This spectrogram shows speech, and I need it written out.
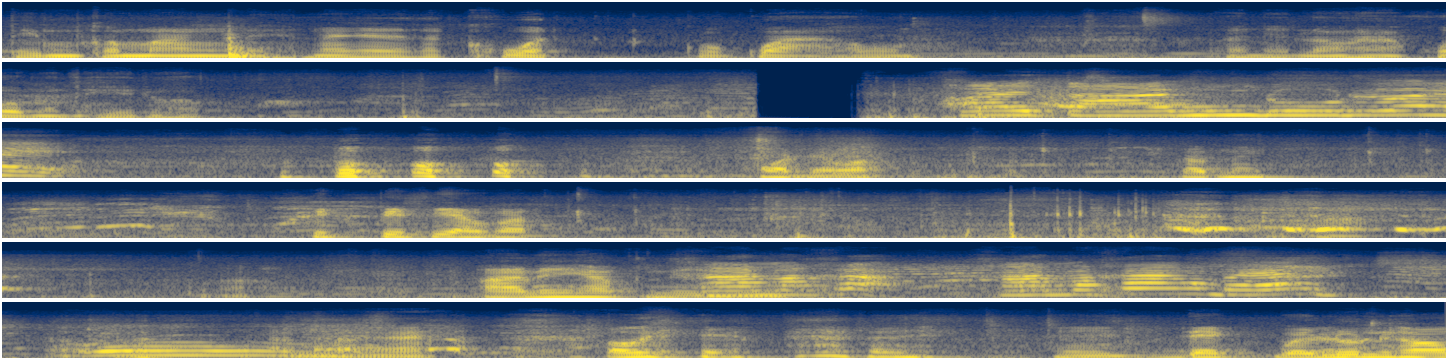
เต็มกระมังเลย น่าจะสักขวดกว่าๆครับผมก็เดี๋ยวลองหาขวดมาเทดูครับใครตายมึงดูด้วยหมดเดี๋ยววะแป๊บนึงปิดปิดเสียงก่อนอะอันนี้ครับนี่คานมาค่ะคานมาข้างกำแพงโอ้อันไหน โอเคนี่เด็กวัยรุ่นเขา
